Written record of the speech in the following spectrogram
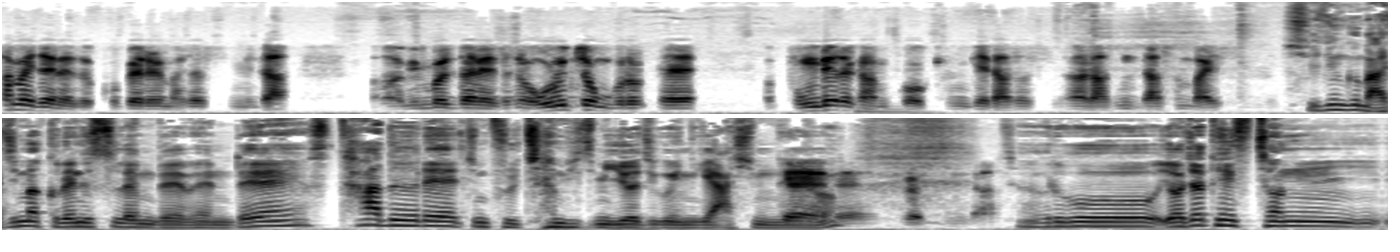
3회전에서 고배를 마셨습니다. 어, 윈블던에서는 오른쪽 무릎에 붕대를 감고 경기에 나섰, 아, 나선, 나선 바 있습니다. 시즌 그 마지막 그랜드슬램 대회인데 스타들의 좀 불참이 좀 이어지고 있는 게 아쉽네요. 네, 네 그렇습니다. 자, 그리고 여자 테니스 전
